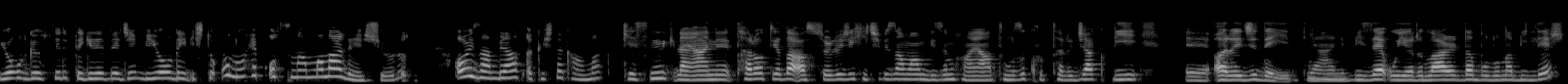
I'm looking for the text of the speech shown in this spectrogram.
yol gösterip de gidebileceğim bir yol değil. İşte onu hep o sınanmalarla yaşıyoruz. O yüzden biraz akışta kalmak Kesinlikle yani tarot ya da astroloji hiçbir zaman bizim hayatımızı kurtaracak bir e, aracı değil. Yani bize uyarılarda bulunabilir.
